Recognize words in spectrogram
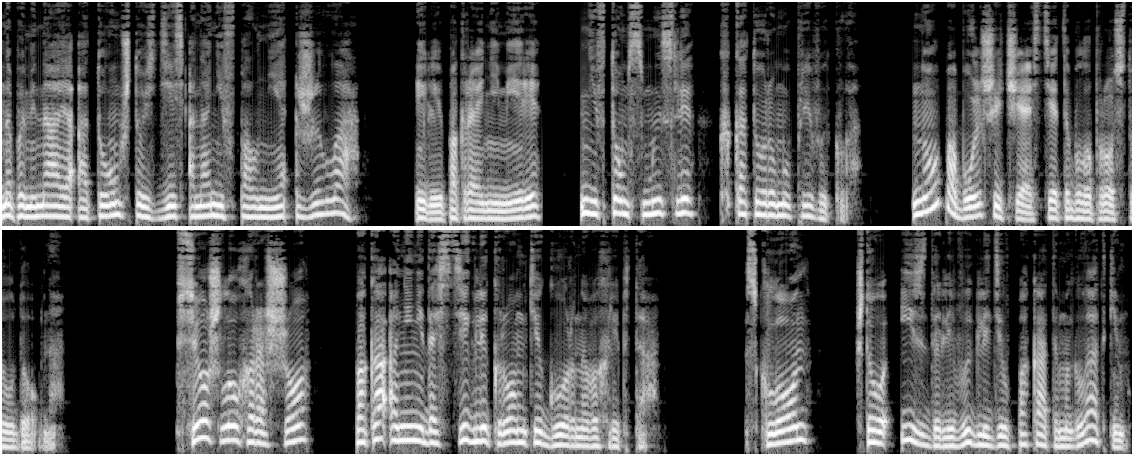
напоминая о том, что здесь она не вполне жила, или, по крайней мере, не в том смысле, к которому привыкла но по большей части это было просто удобно. Все шло хорошо, пока они не достигли кромки горного хребта. Склон, что издали выглядел покатым и гладким,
